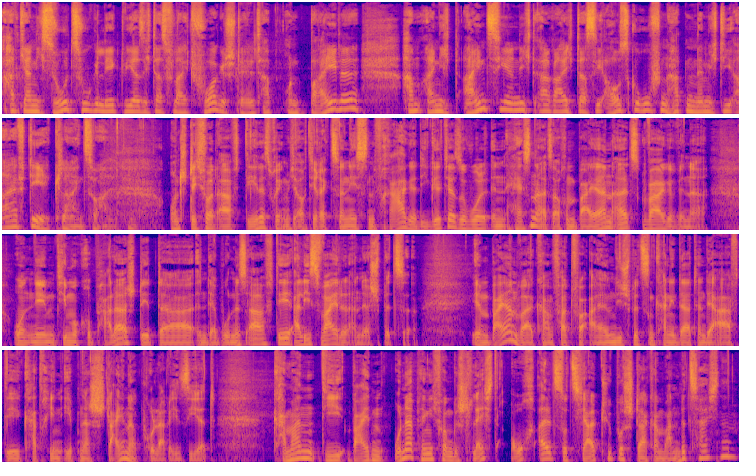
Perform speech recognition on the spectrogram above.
hat ja nicht so zugelegt, wie er sich das vielleicht vorgestellt hat. Und beide haben eigentlich ein Ziel nicht erreicht, das sie ausgerufen hatten, nämlich die AfD klein zu halten. Und Stichwort AfD, das bringt mich auch direkt zur nächsten Frage. Die gilt ja sowohl in Hessen als auch in Bayern als Wahlgewinner. Und neben Timo Kropala steht da in der Bundes-AfD Alice Weidel an der Spitze. Im Bayern-Wahlkampf hat vor allem die Spitzenkandidatin der AfD Katrin Ebner-Steiner polarisiert. Kann man die beiden unabhängig vom Geschlecht auch als Sozialtypus starker Mann bezeichnen?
